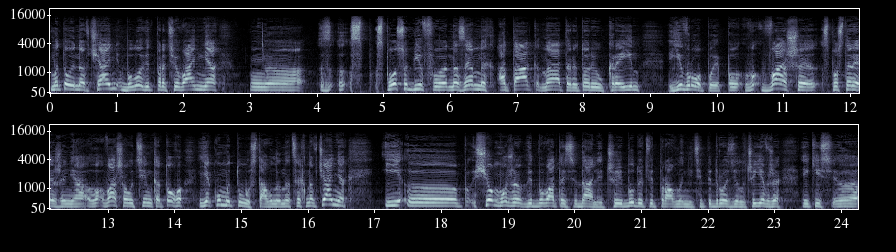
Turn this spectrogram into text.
метою навчань було відпрацювання е, способів наземних атак на територію країн Європи. Ваше спостереження, ваша оцінка того, яку мету ставили на цих навчаннях, і е, що може відбуватись далі? Чи будуть відправлені ці підрозділи, чи є вже якісь е,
